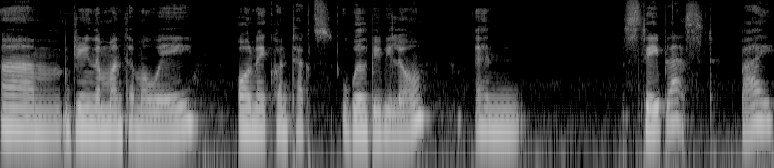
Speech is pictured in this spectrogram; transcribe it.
um, during the month I'm away. All my contacts will be below. And stay blessed. Bye.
